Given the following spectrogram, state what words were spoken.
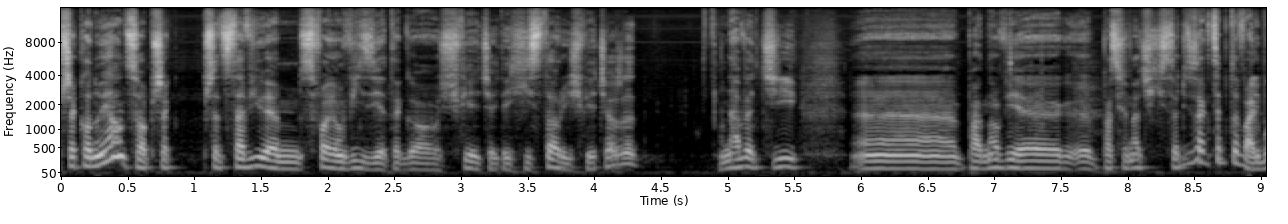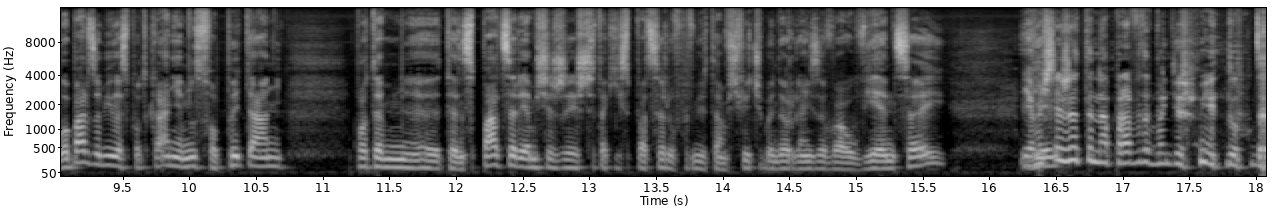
przekonująco prze, przedstawiłem swoją wizję tego świecia i tej historii świecia, że nawet ci e, panowie e, pasjonaci historii zaakceptowali. Było bardzo miłe spotkanie, mnóstwo pytań. Potem e, ten spacer, ja myślę, że jeszcze takich spacerów pewnie tam w świecie będę organizował więcej. Ja myślę, że ty naprawdę będziesz niedługo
